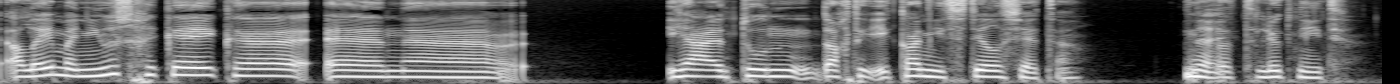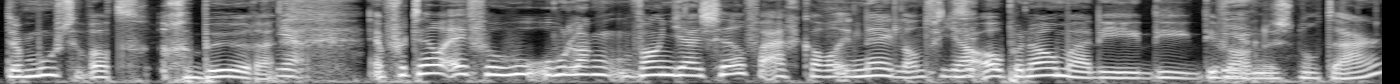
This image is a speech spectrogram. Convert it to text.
alleen maar nieuws gekeken. En uh, ja, en toen dacht ik, ik kan niet stilzitten. Nee. Dat lukt niet. Er moest wat gebeuren. Ja. En vertel even, hoe, hoe lang woon jij zelf eigenlijk al in Nederland? Jouw open oma, die, die, die woont ja. dus nog daar?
